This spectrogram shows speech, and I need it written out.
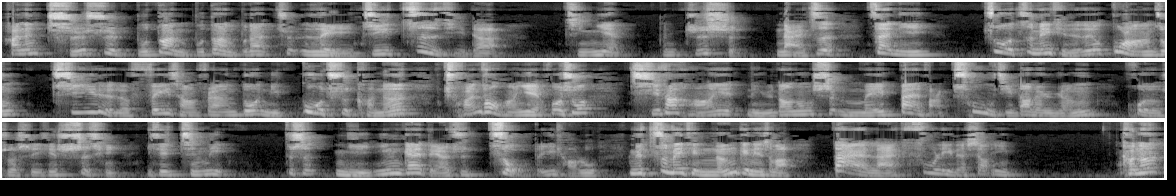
还能持续不断、不断、不断去累积自己的经验跟知识，乃至在你做自媒体的这个过程当中积累了非常非常多你过去可能传统行业或者说其他行业领域当中是没办法触及到的人，或者说是一些事情、一些经历。这是你应该得要去走的一条路，因为自媒体能给你什么带来复利的效应？可能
